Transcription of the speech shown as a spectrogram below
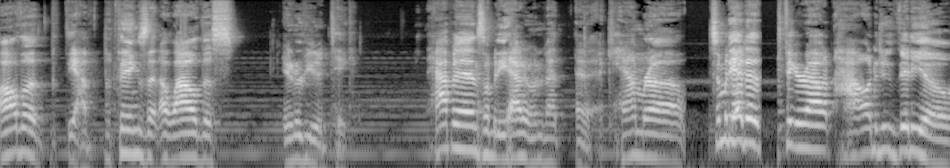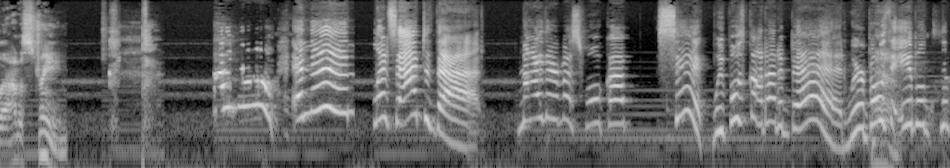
All the yeah, the things that allow this interview to take happen. Somebody had to invent a camera. Somebody had to figure out how to do video on a stream. I know. And then let's add to that. Neither of us woke up sick. We both got out of bed. We were both yeah. able to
